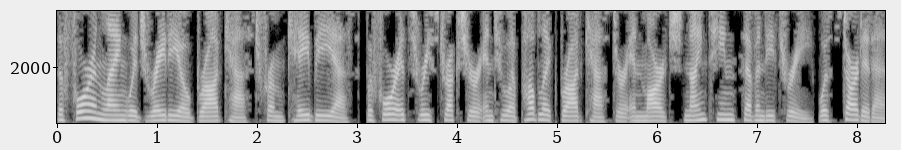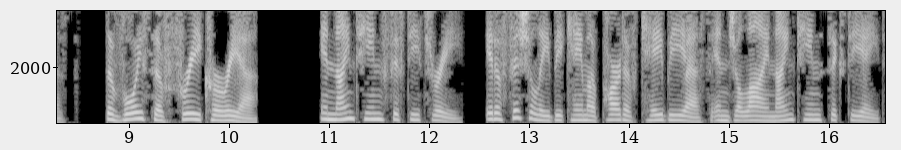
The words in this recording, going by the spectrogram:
The foreign language radio broadcast from KBS before its restructure into a public broadcaster in March 1973 was started as The Voice of Free Korea in 1953. It officially became a part of KBS in July 1968.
